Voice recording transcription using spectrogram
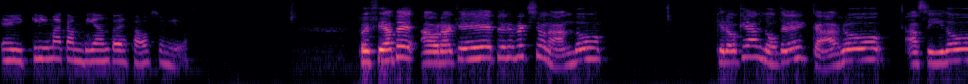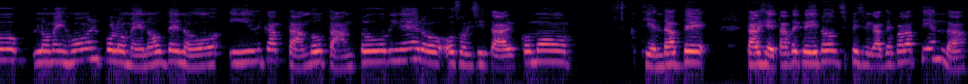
el clima cambiante de Estados Unidos. Pues fíjate, ahora que estoy reflexionando, creo que al no tener carro ha sido lo mejor, por lo menos, de no ir gastando tanto dinero o solicitar como tiendas de tarjetas de crédito específicamente para las tiendas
